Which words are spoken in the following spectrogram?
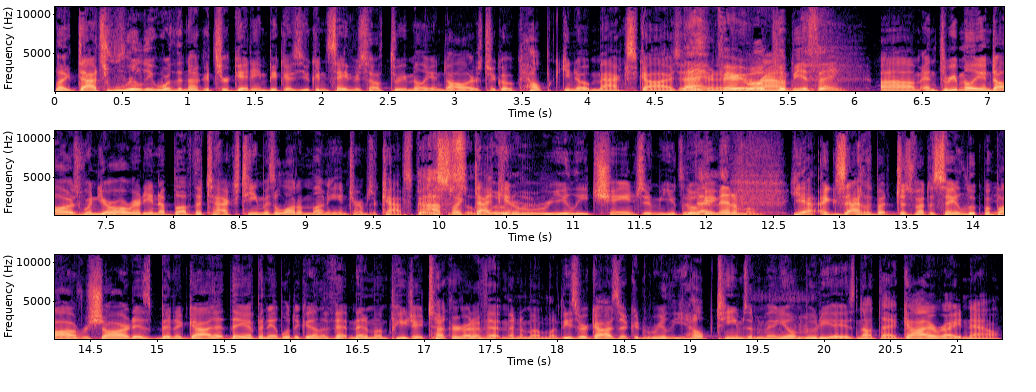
Like that's really where the Nuggets are getting because you can save yourself three million dollars to go help you know max guys that are going to very be well around. could be a thing. Um, and three million dollars when you're already an above the tax team is a lot of money in terms of cap space. Like that can really change them. You can a go vet get minimum. Yeah, exactly. But just about to say, Luke Mabah Richard has been a guy that they have been able to get on the vet minimum. PJ Tucker got a vet minimum. Like these are guys that could really help teams. And Emmanuel Mm-hmm. Mudiay is not that guy right now.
